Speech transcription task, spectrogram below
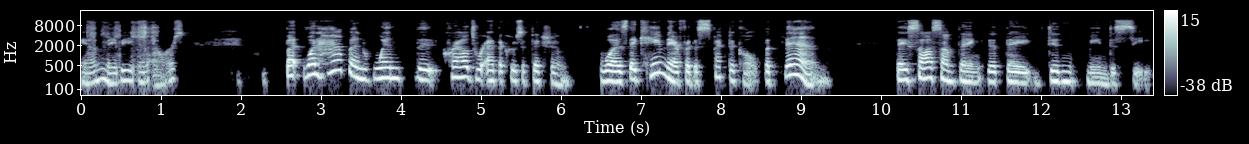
and maybe in ours. But what happened when the crowds were at the crucifixion was they came there for the spectacle, but then they saw something that they didn't mean to see.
